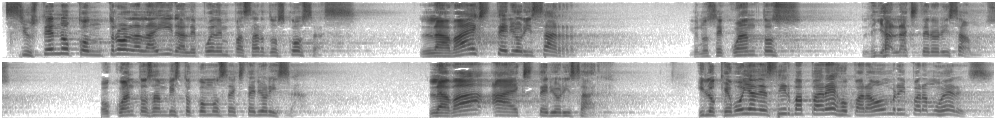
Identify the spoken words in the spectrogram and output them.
si usted no controla la ira, le pueden pasar dos cosas. La va a exteriorizar. Yo no sé cuántos ya la exteriorizamos. ¿O cuántos han visto cómo se exterioriza? La va a exteriorizar. Y lo que voy a decir va parejo para hombres y para mujeres.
